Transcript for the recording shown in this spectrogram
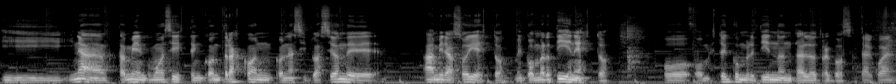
Y, nada, también, como decís, te encontrás con, la situación de, ah, mira, soy esto, me convertí en esto, o, me estoy convirtiendo en tal otra cosa. Tal cual.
